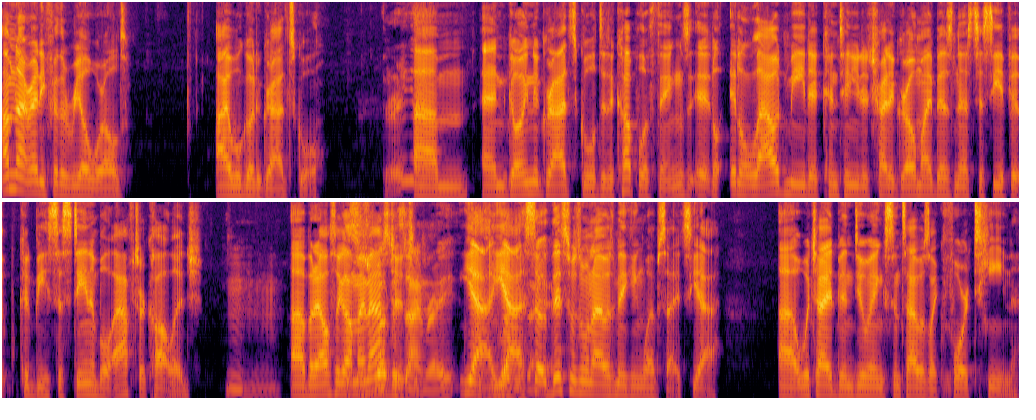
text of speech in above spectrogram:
I'm not ready for the real world. I will go to grad school. There you go. Um, and going to grad school did a couple of things. It it allowed me to continue to try to grow my business to see if it could be sustainable after college. mm-hmm. Uh, but I also got This my master's. web design, degree. right? Yeah, This is web yeah. design, So yeah. this was when I was making websites. Yeah, uh, which I had been doing since I was like 14.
